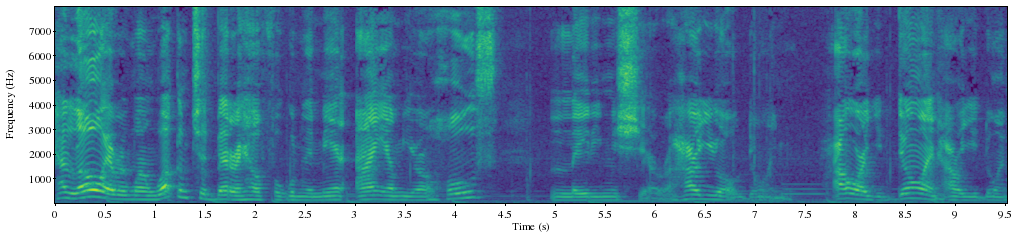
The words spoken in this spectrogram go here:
Hello, everyone. Welcome to Better Health for Women and Men. I am your host, Lady Michelle. How are you all doing? How are you doing? How are you doing?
